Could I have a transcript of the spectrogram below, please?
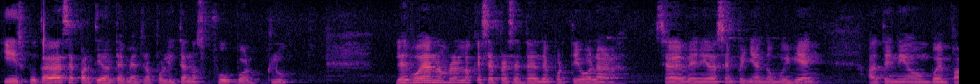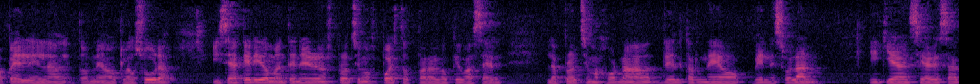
y disputará ese partido ante Metropolitanos Fútbol Club. Les voy a nombrar lo que se presenta el Deportivo Lara. Se ha venido desempeñando muy bien, ha tenido un buen papel en el torneo clausura y se ha querido mantener en los próximos puestos para lo que va a ser la próxima jornada del torneo venezolano y quiere ansiar ese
